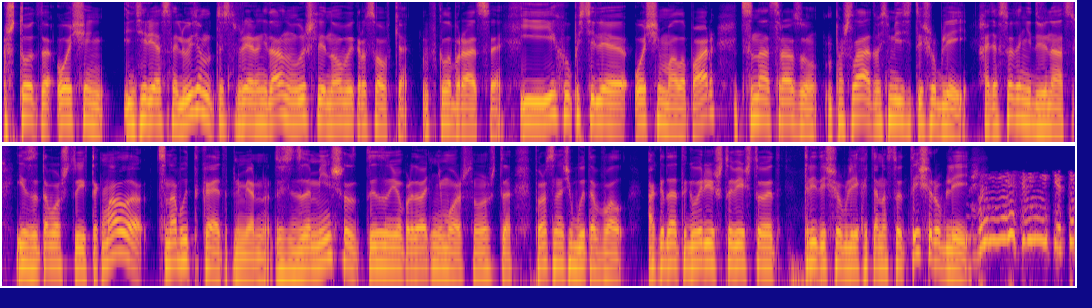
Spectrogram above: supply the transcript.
что-то очень интересно людям, то есть, например, недавно вышли новые кроссовки в коллаборации, и их выпустили очень мало пар. Цена сразу пошла от 80 тысяч рублей, хотя стоят они 12. Из-за того, что их так мало, цена будет такая-то примерно. То есть за меньше ты за нее продавать не можешь, потому что просто иначе будет обвал. А когда ты говоришь, что вещь стоит 3000 рублей, хотя она стоит 1000 рублей, Вы мне извините, 3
